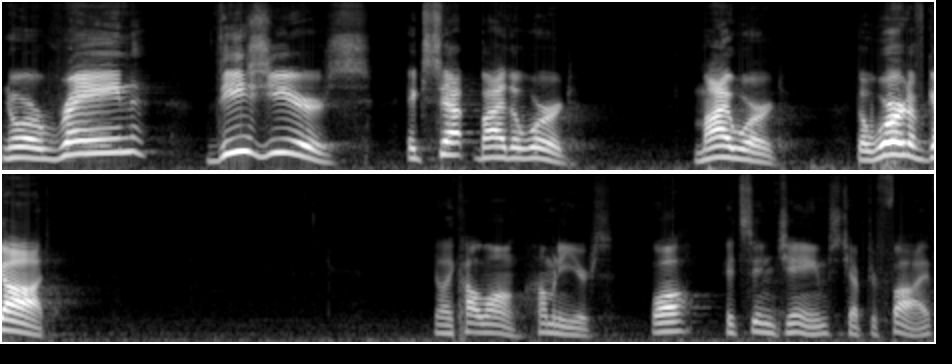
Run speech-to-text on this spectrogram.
nor rain these years except by the word, my word, the word of God. You're like, how long? How many years? Well, it's in James chapter 5,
